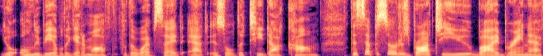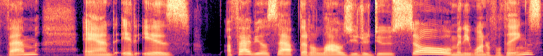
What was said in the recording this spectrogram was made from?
you'll only be able to get them off for the website at izoldat.com. This episode is brought to you by Brain FM, and it is a fabulous app that allows you to do so many wonderful things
